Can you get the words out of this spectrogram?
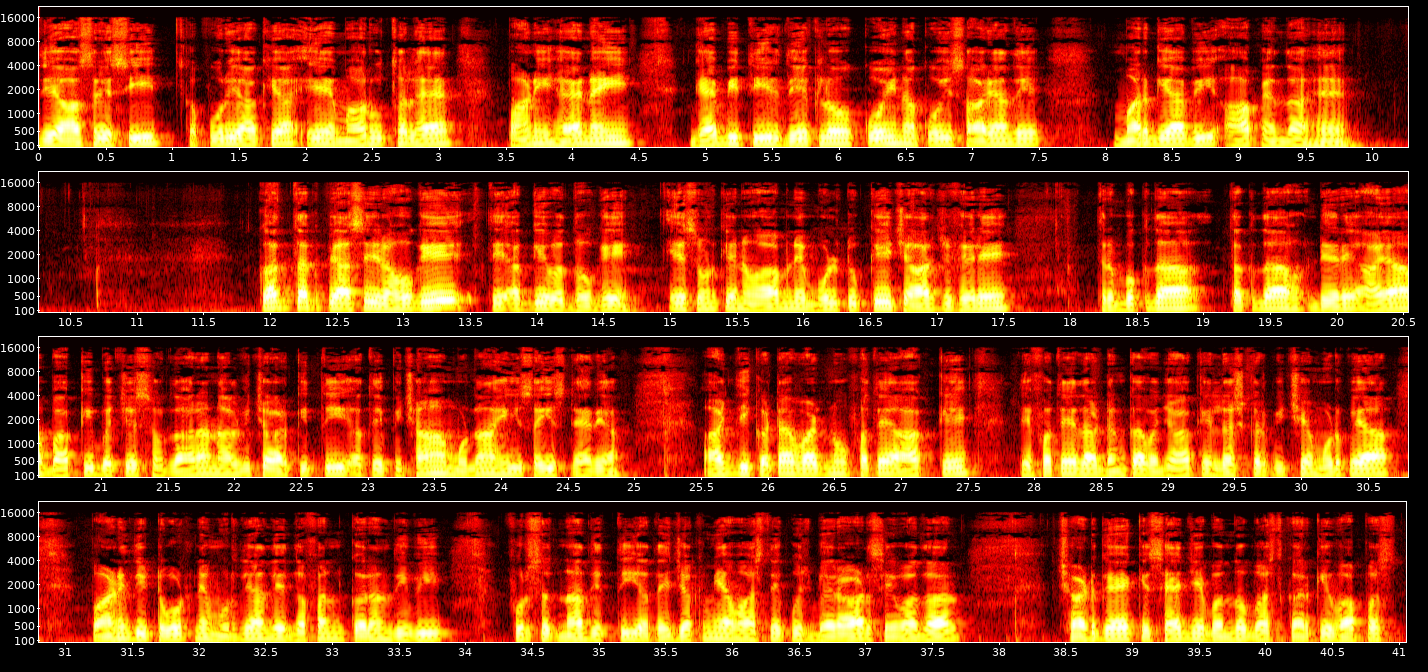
ਦੇ ਆਸਰੇ ਸੀ। ਕਪੂਰੇ ਆਖਿਆ, ਇਹ ਮਾਰੂਥਲ ਹੈ, ਪਾਣੀ ਹੈ ਨਹੀਂ। ਗੈਬੀ ਤੀਰ ਦੇਖ ਲੋ ਕੋਈ ਨਾ ਕੋਈ ਸਾਰਿਆਂ ਦੇ ਮਰ ਗਿਆ ਵੀ ਆ ਪੈਂਦਾ ਹੈ। ਕਦ ਤੱਕ ਪਿਆਸੇ ਰਹੋਗੇ ਤੇ ਅੱਗੇ ਵਧੋਗੇ? ਇਹ ਸੁਣ ਕੇ ਨਵਾਬ ਨੇ ਬੁੱਲ ਟੁੱਕੇ, ਚਾਰ ਚਫੇਰੇ ਤਰਬੁਕ ਦਾ ਤੱਕਦਾ ਡੇਰੇ ਆਇਆ। ਬਾਕੀ ਬੱਚੇ ਸਰਦਾਰਾਂ ਨਾਲ ਵਿਚਾਰ ਕੀਤੀ ਅਤੇ ਪਿਛਾਂ ਮੁੜਨਾ ਹੀ ਸਹੀ ਠਹਿਰਿਆ ਅੱਜ ਦੀ ਕਟਾਵੜ ਨੂੰ ਫਤਿਹ ਆਖ ਕੇ ਤੇ ਫਤਿਹ ਦਾ ਡੰਕਾ ਵਜਾ ਕੇ ਲਸ਼ਕਰ ਪਿੱਛੇ ਮੁੜ ਪਿਆ। ਪਾਣੀ ਦੀ ਟੋਟ ਨੇ ਮੁਰਦਿਆਂ ਦੇ ਦਫਨ ਕਰਨ ਦੀ ਵੀ ਫੁਰਸਤ ਨਾ ਦਿੱਤੀ ਅਤੇ ਜ਼ਖਮੀਆਂ ਵਾਸਤੇ ਕੁਝ ਬੈਰਾੜ ਸੇਵਾਦਾਰ ਛੱਡ ਗਏ ਕਿ ਸਹਿਜੇ ਬੰਦੋਬਸਤ ਕਰਕੇ ਵਾਪਸ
